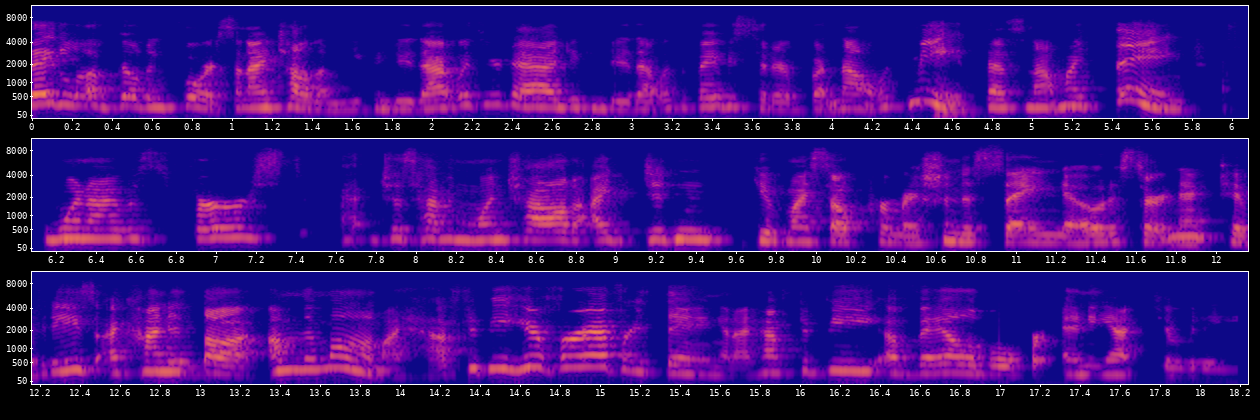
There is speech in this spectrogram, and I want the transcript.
they love building forts. And I tell them, you can do that with your dad, you can do that with a babysitter, but not with me. That's not my thing. When I was first just having one child, I didn't give myself permission to say no to certain activities. I kind of mm. thought, I'm the mom. I have to be here for everything and I have to be available for any activity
